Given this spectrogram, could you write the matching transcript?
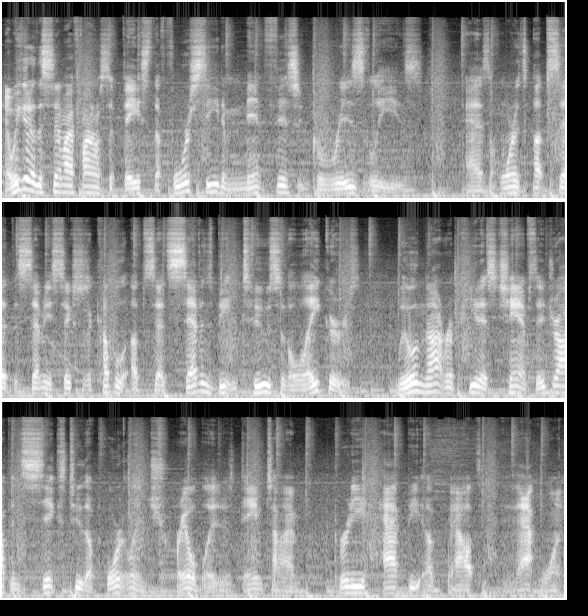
And we go to the semifinals to face the four seed Memphis Grizzlies as the Hornets upset the 76ers. A couple of upsets. Sevens beating two, so the Lakers will not repeat as champs. They drop in six to the Portland Trailblazers. Dame time. Pretty happy about that one.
